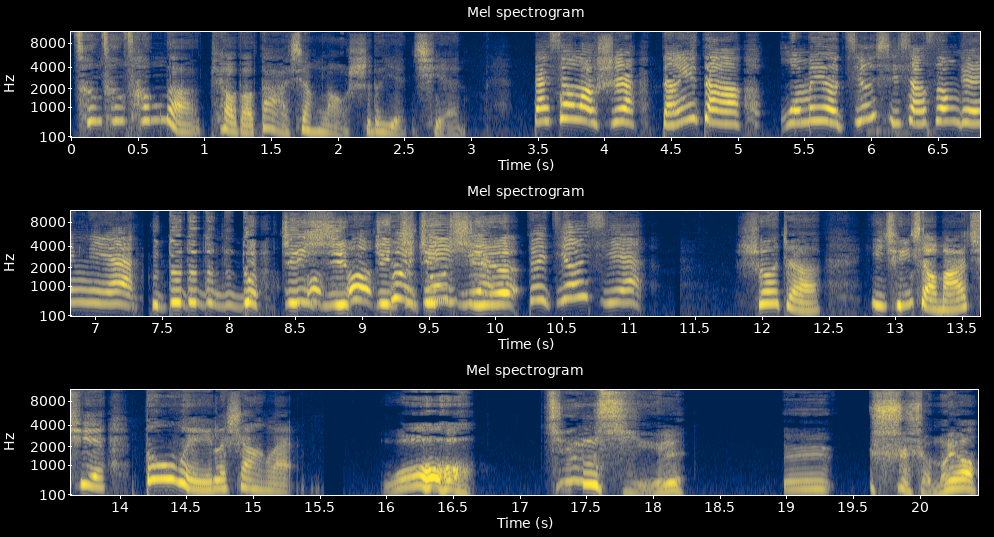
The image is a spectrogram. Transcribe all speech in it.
蹭蹭蹭的跳到大象老师的眼前。大象老师，等一等，我们有惊喜想送给你。对对对对对，惊喜，惊喜，惊喜，对惊喜。说着，一群小麻雀都围了上来。哇，惊喜！呃，是什么呀？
